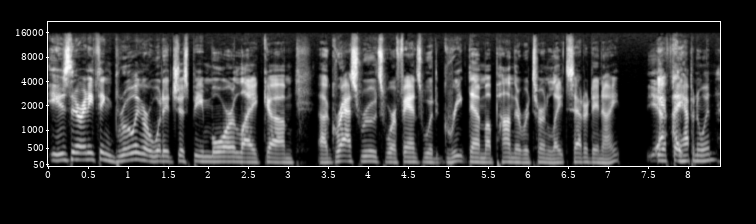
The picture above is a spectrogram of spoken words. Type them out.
Is there anything brewing, or would it just be more like um, uh, grassroots where fans would greet them upon their return late Saturday night? Yeah, if they I, happen to win?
